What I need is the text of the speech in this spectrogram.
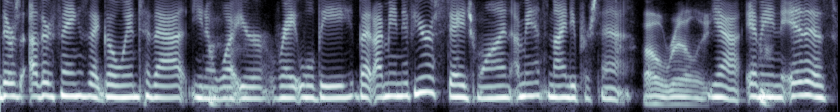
there's other things that go into that, you know, mm-hmm. what your rate will be. But I mean, if you're a stage one, I mean, it's 90%. Oh, really? Yeah. I mean, it is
